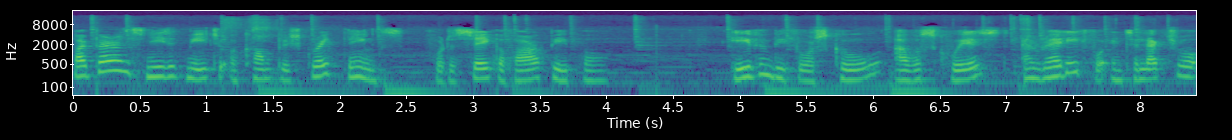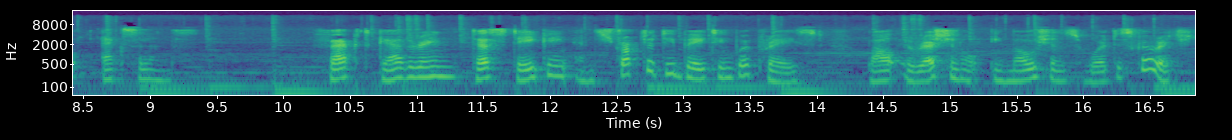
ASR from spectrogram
My parents needed me to accomplish great things for the sake of our people. Even before school I was quizzed and readied for intellectual excellence. Fact gathering, test taking and structured debating were praised, while irrational emotions were discouraged.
